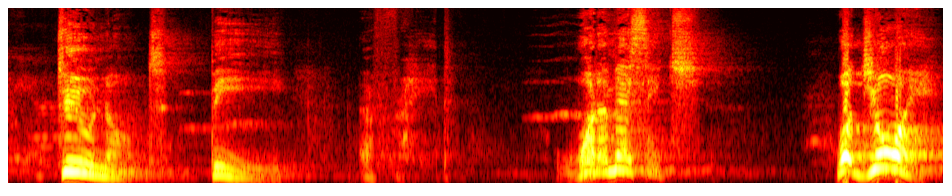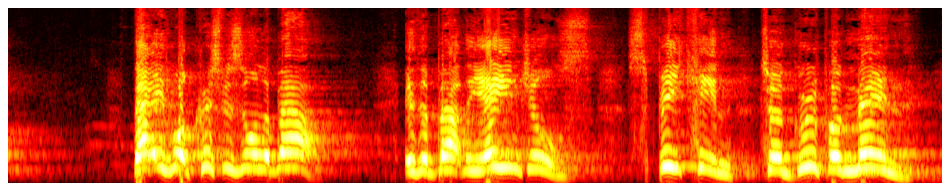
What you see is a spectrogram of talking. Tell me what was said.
Hallelujah. Do not be afraid. What a message! What joy! That is what Christmas is all about. It's about the angels speaking to a group of men,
